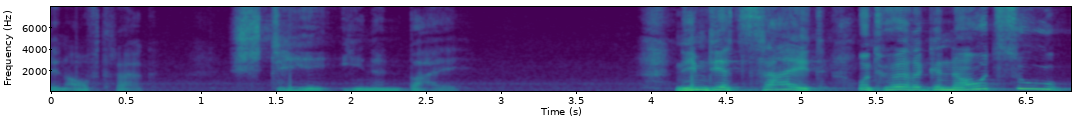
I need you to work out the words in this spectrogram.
den Auftrag, steh ihnen bei. Nimm dir Zeit und höre genau zu.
